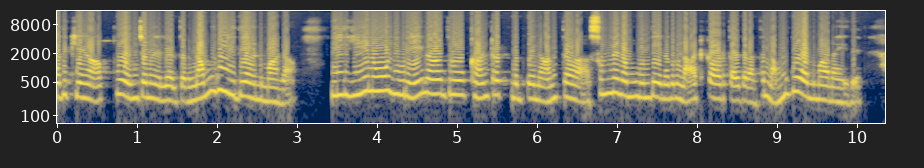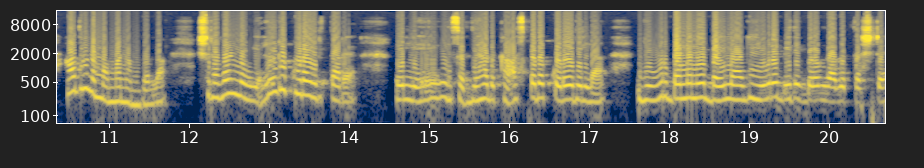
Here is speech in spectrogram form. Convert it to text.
ಅದಕ್ಕೆ ಅಪ್ಪು ಅಂಜನ ಎಲ್ಲ ಹೇಳ್ತಾರೆ, ನಮಗೂ ಇದೆ ಅನುಮಾನ. ಇಲ್ಲಿ ಏನೋ ಇವ್ರು ಏನಾದ್ರೂ ಕಾಂಟ್ರಾಕ್ಟ್ ಮದ್ವೆನ ಅಂತ ಸುಮ್ಮನೆ ನಮ್ ಮುಂದೆ ಏನಾದ್ರು ನಾಟಕ ಆಡ್ತಾ ಇದಾರ ಅಂತ ನಮಗೂ ಅನುಮಾನ ಇದೆ. ಆದ್ರೂ ನಮ್ಮಮ್ಮ ನಂಬಲ್ಲ. ಶ್ರವಣ್ ಎಲ್ಲರೂ ಕೂಡ ಇರ್ತಾರೆ. ಇಲ್ಲಿ ಸದ್ಯ ಅದಕ್ಕೆ ಆಸ್ಪದ ಕೊಡೋದಿಲ್ಲ. ಇವ್ರ ಬಣ್ಣನೇ ಬಯಲಾಗಿ ಇವರೇ ಬೀದಿಗೆ ಬರೋಂಗಾಗುತ್ತಷ್ಟೇ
